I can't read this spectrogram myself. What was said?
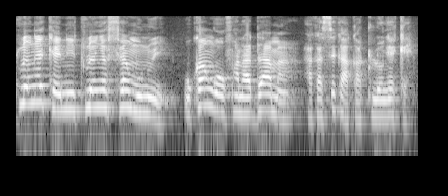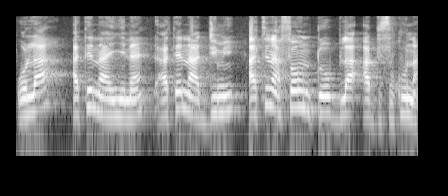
tulonkɛ kɛ ni tulonkɛ fɛn minnu ye u kan k'o fana d'a ma a ka se k'a ka tulonkɛ kɛ o la a tɛ n'a ɲinɛ a tɛ n'a dimi a tɛna fɛnw to bila a dusukun na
